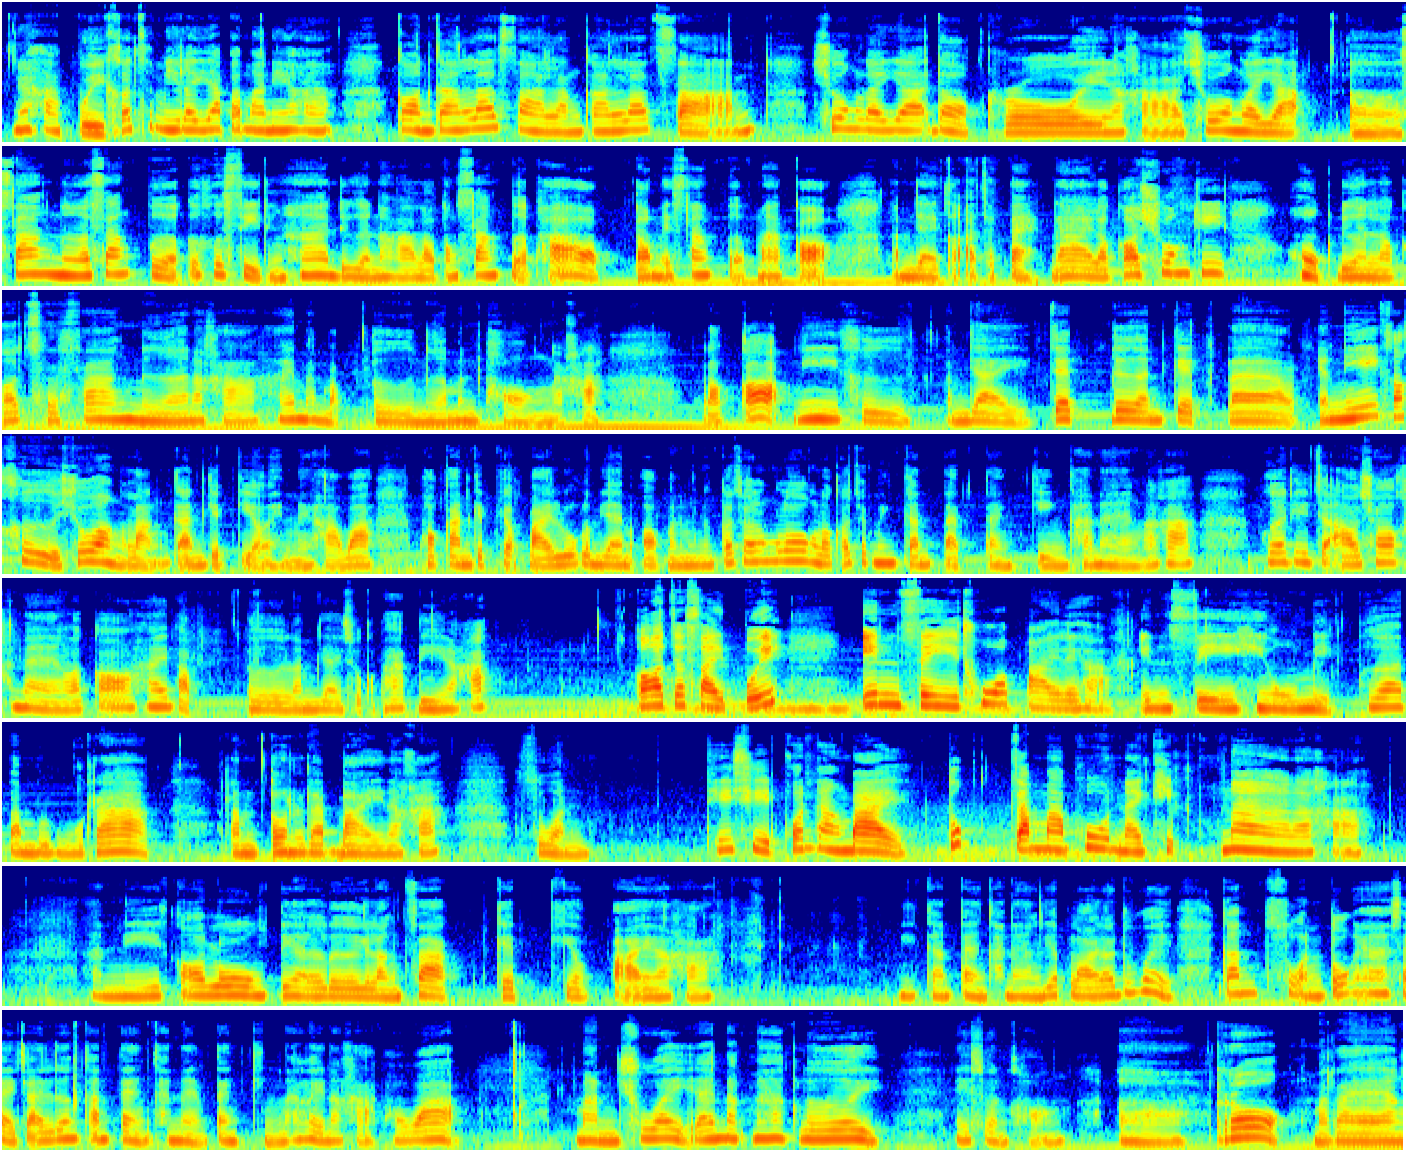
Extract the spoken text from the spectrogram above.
เนี่ยค่ะปุ๋ยก็จะมีระยะประมาณนี้นะคะ ก่อนการลาดสารหลังการลาดสาร ช่วงระยะดอกโรยนะคะ ช่วงระยะสร้างเนื้อสร้างเปลือกก็คือ 4-5 เดือนนะคะ เราต้องสร้างเปลือกผ้าแบบเราไม่สร้างเปลือกมากก็ลำไยก็อาจจะแตกได้ แล้วก็ช่วงที่ 6 เดือนเราก็จะสร้างเนื้อนะคะ ให้มันแบบเออเนื้อมันพองนะคะ แล้วก็นี่คือลำไย7เดือนเก็บแล้ว อันนี้ก็คือช่วงหลังการเก็บเกี่ยวเห็นไหมคะว่า พอการเก็บเกี่ยวไปลูกลำไยมันออกมันมันก็จะโล่งๆแล้วก็จะมีการตัดแต่งกิ่งแขนงนะคะ เพื่อที่จะเอาช่อแขนงแล้วก็ให้แบบเออลำไยสุขภาพดีนะคะ ก็จะใส่ปุ๋ยอินทรีย์ทั่วไปเลยค่ะ อินทรีย์ฮิวมิก เพื่อบำรุงราก ลำต้นและใบนะคะ ส่วนที่ฉีดพ่นทางใบ ตุ๊กจะมาพูดในคลิปหน้านะคะ อันนี้ก็โล่งเตียนเลยหลังจากเก็บเกี่ยวไปนะคะ มีการแต่งแขนงเรียบร้อยแล้วด้วย การส่วนตุ๊กเนี่ยใส่ใจเรื่องการแต่งแขนงแต่งกิ่งมากเลยนะคะ เพราะว่ามันช่วยได้มาก ๆ เลย ในส่วนของออโรคมแมลง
